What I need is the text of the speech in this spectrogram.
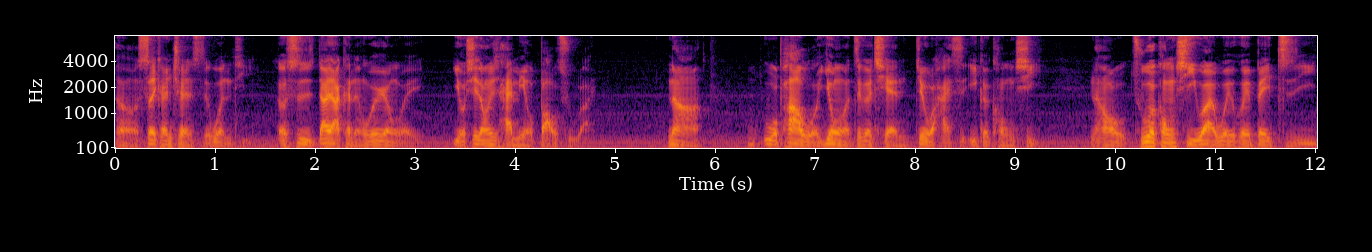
呃 second chance 的问题，而是大家可能会认为。有些东西还没有爆出来，那我怕我用了这个钱，结果还是一个空气。然后除了空气以外，我也会被质疑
